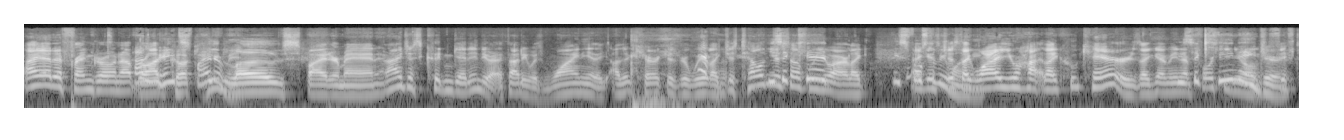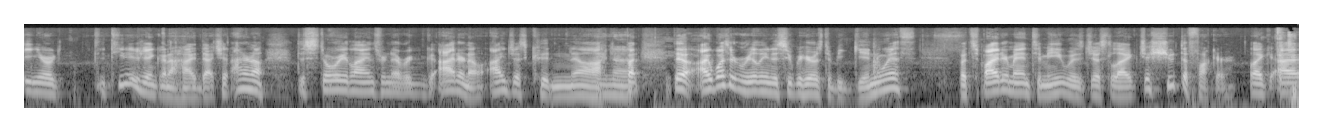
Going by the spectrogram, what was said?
I had a friend growing up, How Rod Cook. Spider-Man? He loves Spider-Man, and I just couldn't get into it. I thought he was whiny. The other characters were weird. Like, just tell He's yourself who you are. Like, He's supposed like supposed it's to be just like why are you hi- like who cares? Like, I mean, He's a a 14-year-old, 15-year-old teenager ain't gonna hide that shit. I don't know. The storylines were never. I don't know. I just could not. know. But the, I wasn't really into superheroes to begin with. But Spider-Man to me was just like, just shoot the fucker. Like, I,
